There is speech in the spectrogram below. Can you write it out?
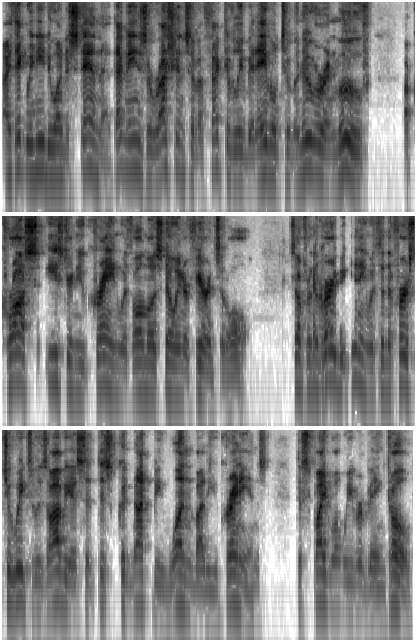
I think we need to understand that. That means the Russians have effectively been able to maneuver and move across eastern Ukraine with almost no interference at all. So, from the very beginning, within the first two weeks, it was obvious that this could not be won by the Ukrainians, despite what we were being told.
